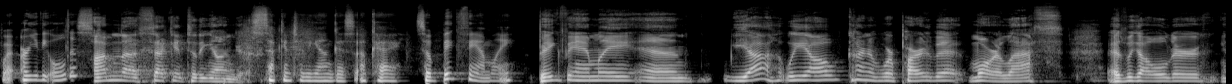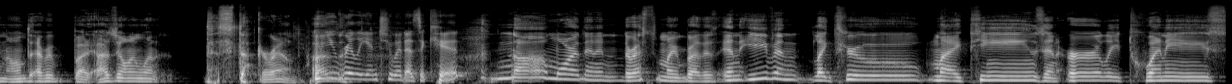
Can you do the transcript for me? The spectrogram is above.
What are you the oldest? I'm the second to the youngest. Second to the youngest. Okay, so big family. Big family and yeah we all kind of were part of it more or less. As we got older you know everybody i was the only one that stuck around. Were you really into it as a kid? no more than in the rest of my brothers. And even like through my teens and early 20s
